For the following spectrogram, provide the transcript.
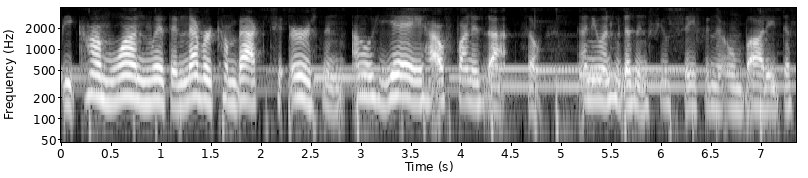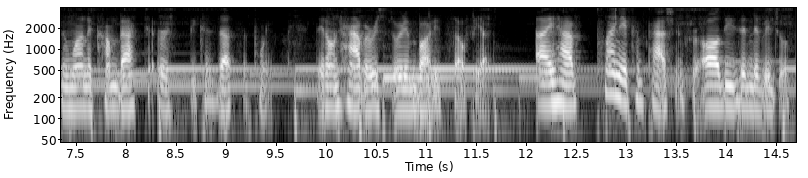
become one with and never come back to earth. And oh, yay, how fun is that? So, anyone who doesn't feel safe in their own body doesn't want to come back to earth because that's the point. They don't have a restored embodied self yet. I have plenty of compassion for all these individuals.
